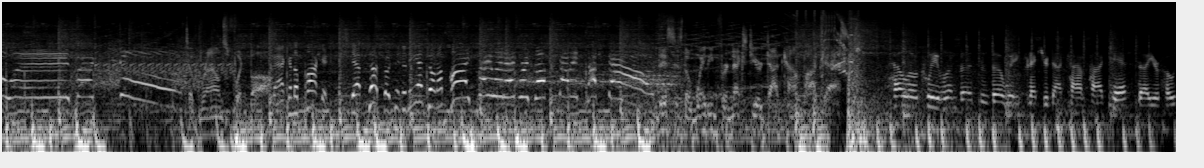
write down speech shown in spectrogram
away back, goal! To Browns football. Back in the pocket, steps up, goes into the end zone, up high, Braylon Edwards up, got it, touchdown! This is the Waiting for Next WaitingForNextYear.com podcast. Hello, Cleveland. This is the WaitingForNextYear.com podcast. Uh, your host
